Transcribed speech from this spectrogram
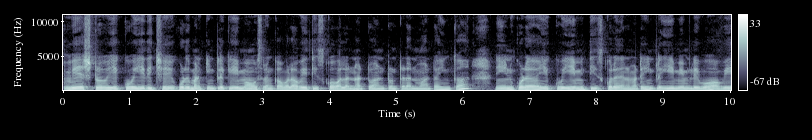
వేస్ట్ ఎక్కువ ఏది చేయకూడదు. మనకి ఇంట్లోకి ఏమి అవసరం కావాలో అవే తీసుకోవాలన్నట్టు అంటుంటాడు అనమాట ఇంకా నేను కూడా ఎక్కువ ఏమీ తీసుకోలేదనమాట. ఇంట్లో ఏమేమి లేవో అవే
